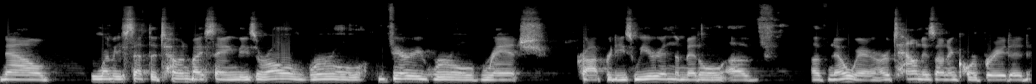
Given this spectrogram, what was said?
Now, let me set the tone by saying these are all rural, very rural ranch properties. We are in the middle of of nowhere. Our town is unincorporated.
